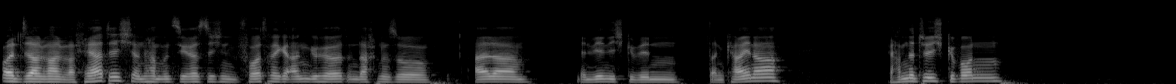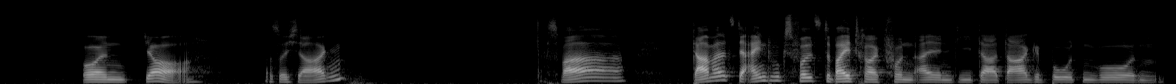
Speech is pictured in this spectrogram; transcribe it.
Und dann waren wir fertig und haben uns die restlichen Vorträge angehört und dachten nur so, Alter, wenn wir nicht gewinnen, dann keiner. Wir haben natürlich gewonnen. Und ja, was soll ich sagen? Das war damals der eindrucksvollste Beitrag von allen, die da dargeboten wurden.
